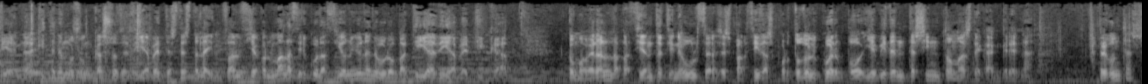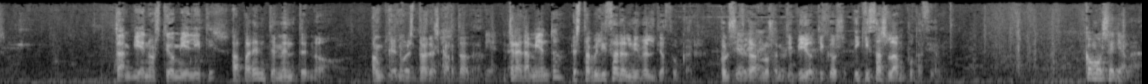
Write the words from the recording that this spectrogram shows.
Bien, aquí tenemos un caso de diabetes desde la infancia con mala circulación y una neuropatía diabética. Como verán, la paciente tiene úlceras esparcidas por todo el cuerpo y evidentes síntomas de gangrena. ¿Preguntas? ¿También osteomielitis? Aparentemente no, aunque no está descartada. ¿Tratamiento? Estabilizar el nivel de azúcar, considerar los antibióticos y quizás la amputación. ¿Cómo se llama?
